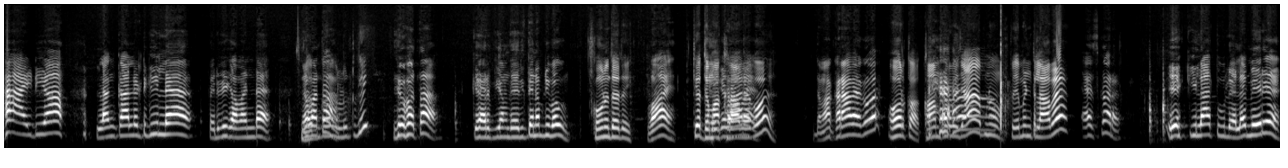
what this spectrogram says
आइडिया। लंका लुट गई ले फिर भी घमंड है। ये बता। लुट गई? ये बता क्या रुपया हम दे देते ना अपनी बहू? कौन दे दी? वाह। क्या दिमाग खराब है को दिमाग खराब है को? और का काम करवे जा अपनो पेमेंट लावे। ऐस कर। एक किला तू ले ले मेरे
